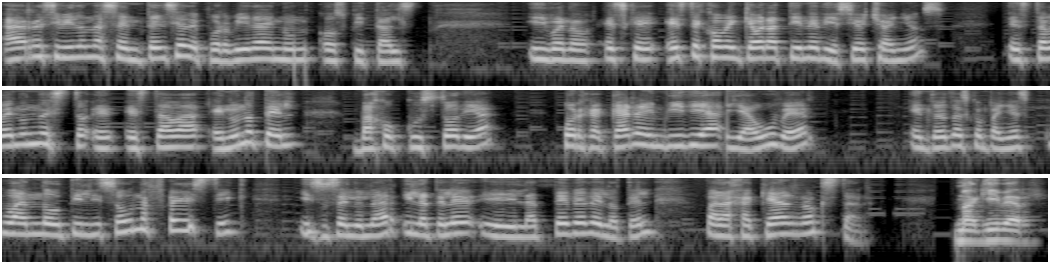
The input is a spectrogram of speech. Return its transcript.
ha recibido una sentencia de por vida en un hospital. Y bueno, es que este joven que ahora tiene 18 años estaba en un, eh, estaba en un hotel bajo custodia por hackear a Nvidia y a Uber, entre otras compañías, cuando utilizó una Fire Stick y su celular y la, tele, y la TV del hotel para hackear Rockstar. MacGyver,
